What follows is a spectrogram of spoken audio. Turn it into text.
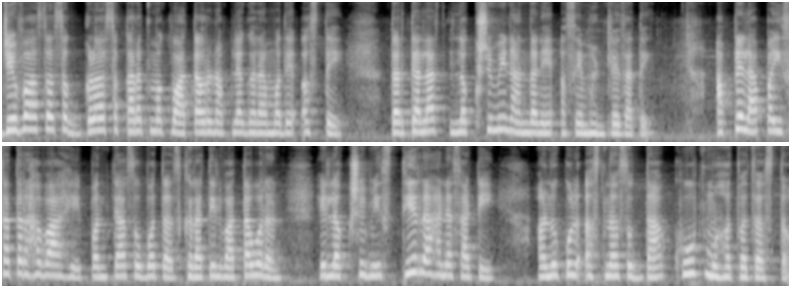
जेव्हा असं सगळं सकारात्मक वातावरण आपल्या घरामध्ये असते तर त्याला लक्ष्मी नांदणे असे म्हटले जाते. आपल्याला पैसा तर हवा आहे पण त्यासोबतच घरातील वातावरण हे लक्ष्मी स्थिर राहण्यासाठी अनुकूल असणंसुद्धा खूप महत्त्वाचं असतं.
